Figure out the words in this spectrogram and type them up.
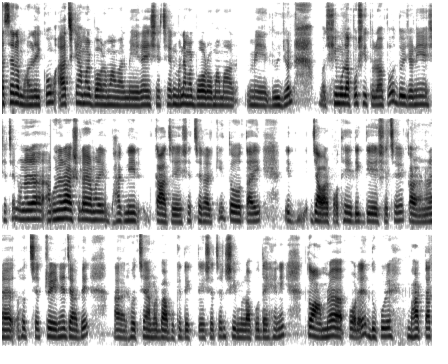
আসসালামু আলাইকুম আজকে আমার বড় মামার মেয়েরা এসেছেন মানে আমার বড় মামার মেয়ে দুইজন, শিমুল আপু, শীতুল আপু দুইজনই এসেছেন। ওনারা ওনারা আসলে আমার ভাগ্নির কাজে এসেছেন আর কি, তো তাই যাওয়ার পথে এদিক দিয়ে এসেছে, কারণ ওরা হচ্ছে ট্রেনে যাবে। আর হচ্ছে আমার বাবুকে দেখতে এসেছেন শিমলাপু দেখেনি। তো আমরা পরে দুপুরে ভাত টাত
